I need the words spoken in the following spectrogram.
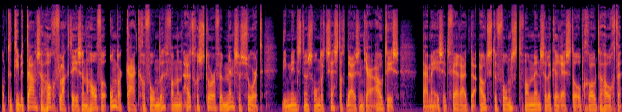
Op de Tibetaanse hoogvlakte is een halve onderkaak gevonden... van een uitgestorven mensensoort die minstens 160.000 jaar oud is... Daarmee is het veruit de oudste vondst van menselijke resten op grote hoogte.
